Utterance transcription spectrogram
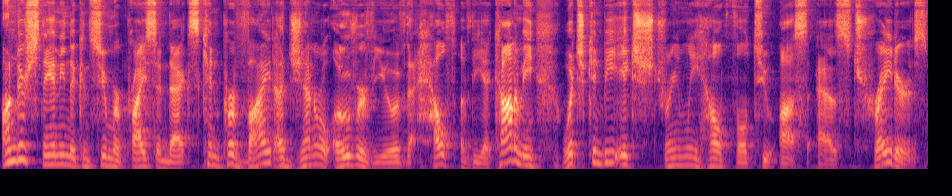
Understanding the consumer price index can provide a general overview of the health of the economy, which can be extremely helpful to us as traders.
